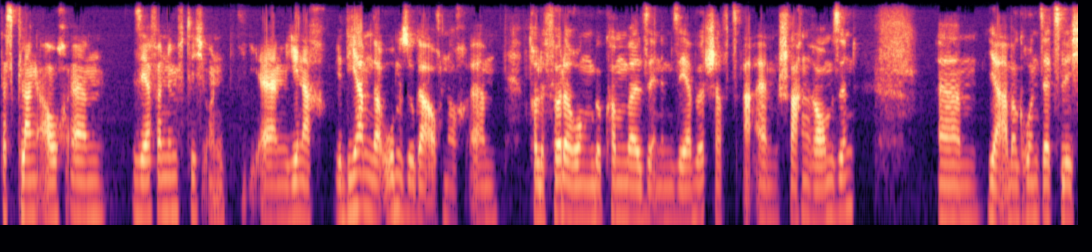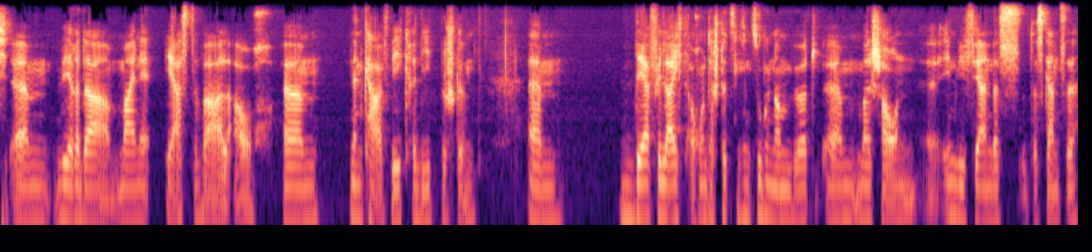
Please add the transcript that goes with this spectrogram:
Das klang auch ähm, sehr vernünftig und ähm, je nach, die haben da oben sogar auch noch ähm, tolle Förderungen bekommen, weil sie in einem sehr wirtschaftsschwachen ähm, Raum sind. Ähm, ja, aber grundsätzlich ähm, wäre da meine erste Wahl auch ähm, einen KfW-Kredit bestimmt, der vielleicht auch unterstützend hinzugenommen wird. mal schauen, äh, inwiefern das, das Ganze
